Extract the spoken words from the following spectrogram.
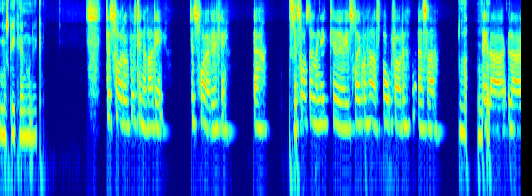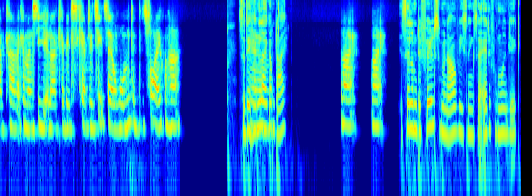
måske kan hun ikke. Det tror du er fuldstændig ret i. Det tror jeg virkelig. Ja. Så- Jeg tror simpelthen ikke, øh, jeg tror ikke, hun har et sprog for det. Altså, Nej. Eller, eller kan, kan man sige, eller kapacitet til at rumme det. Det tror jeg ikke, hun har. Så det handler Ja. ikke om dig. Nej, nej. Selvom det føles som en afvisning, så er det formodentlig ikke,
